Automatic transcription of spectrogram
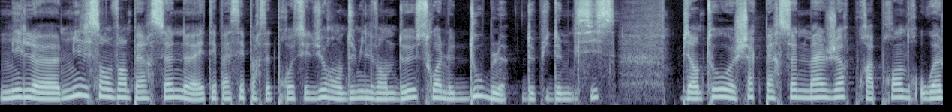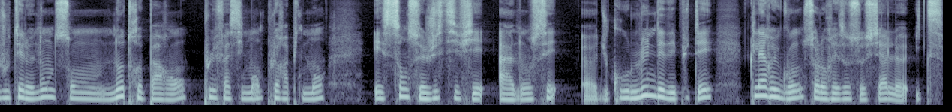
1120 personnes étaient passées par cette procédure en 2022, soit le double depuis 2006. Bientôt, chaque personne majeure pourra prendre ou ajouter le nom de son autre parent plus facilement, plus rapidement et sans se justifier, a annoncé euh, du coup l'une des députées, Claire Hugon, sur le réseau social euh, X.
